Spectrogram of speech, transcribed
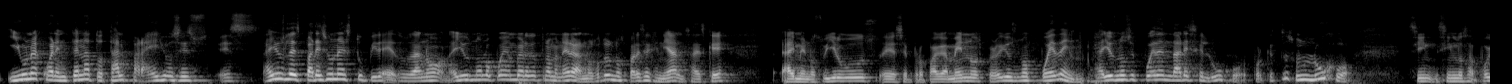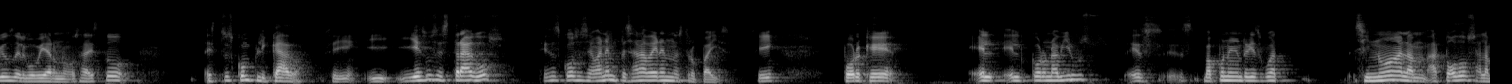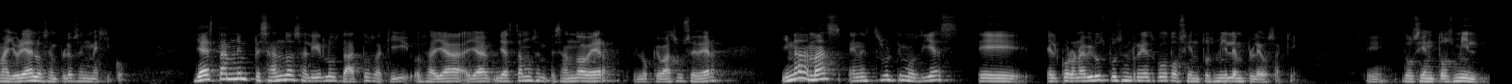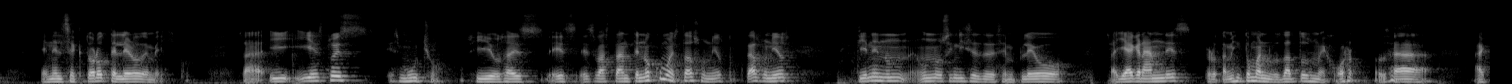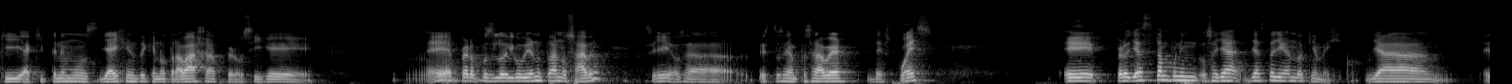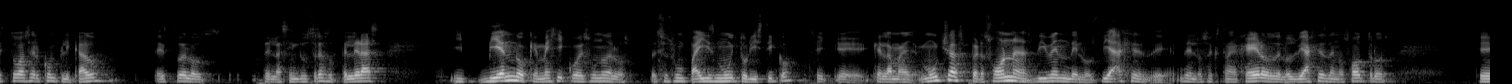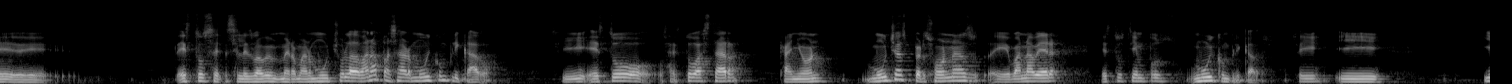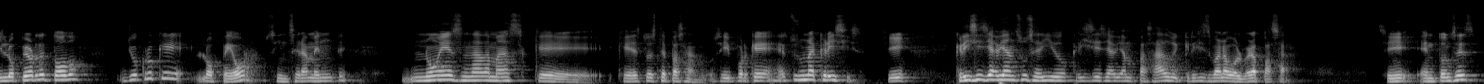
Y una cuarentena total para ellos es, es, a ellos les parece una estupidez, o sea, no, ellos no lo pueden ver de otra manera, a nosotros nos parece genial, ¿sabes qué? hay menos virus, eh, se propaga menos, pero ellos no pueden, o ellos no se pueden dar ese lujo, porque esto es un lujo sin, los apoyos del gobierno, o sea, esto, esto es complicado, ¿sí? Y, esos estragos, esas cosas se van a empezar a ver en nuestro país, ¿sí? Porque el, coronavirus es, va a poner en riesgo, a, si no a, a todos, a la mayoría de los empleos en México. Ya están empezando a salir los datos aquí, o sea, ya, ya, ya estamos empezando a ver lo que va a suceder y nada más, en estos últimos días, eh, el coronavirus puso en riesgo 200.000 empleos aquí. ¿sí? 200.000 en el sector hotelero de México. O sea, y, esto es, es mucho, ¿sí? O sea, es, es, bastante. No como Estados Unidos, porque Estados Unidos tienen unos índices de desempleo ya grandes, pero también toman los datos mejor. O sea, aquí, aquí tenemos, ya hay gente que no trabaja, pero sigue... Eh, pero pues lo del gobierno todavía no sabe. Sí, o sea, esto se va a empezar a ver después. Eh, pero ya se están poniendo, o sea, ya, ya está llegando aquí a México. Ya esto va a ser complicado. Esto de los de las industrias hoteleras y viendo que México es uno de los es un país muy turístico, sí que, que la, muchas personas viven de los viajes de, de, los extranjeros, de los viajes de nosotros, que esto se, se les va a mermar mucho, la van a pasar muy complicado. ¿sí? Esto, o sea, esto va a estar cañón. Muchas personas eh, van a ver estos tiempos muy complicados, ¿sí? Y, y lo peor de todo, yo creo que lo peor, sinceramente, no es nada más que, que esto esté pasando, ¿sí? Porque esto es una crisis, ¿sí? Crisis ya habían sucedido, crisis ya habían pasado y crisis van a volver a pasar, ¿sí? Entonces,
